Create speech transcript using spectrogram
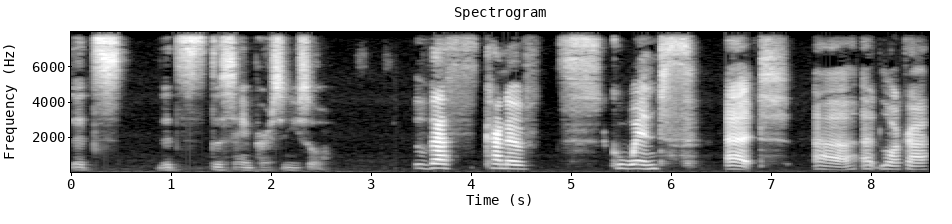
it's it's the same person you saw. Vess kind of squints at uh at Lorca,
